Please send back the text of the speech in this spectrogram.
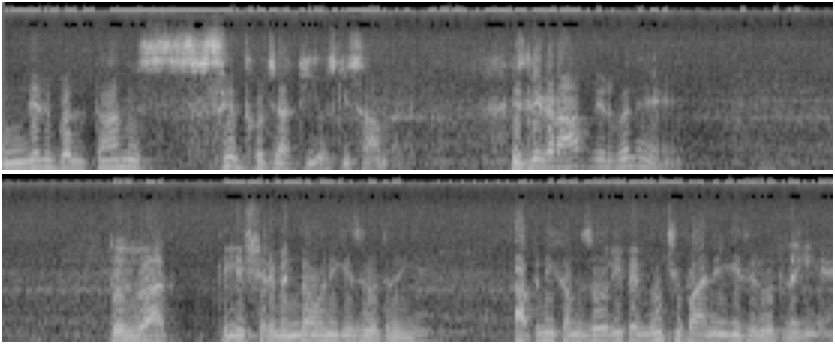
निर्बलता में सिद्ध हो जाती है उसकी सामर्थ। इसलिए अगर आप निर्बल हैं तो इस बात के लिए शर्मिंदा होने की ज़रूरत नहीं है। अपनी कमज़ोरी पे मुँह छुपाने की ज़रूरत नहीं है।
